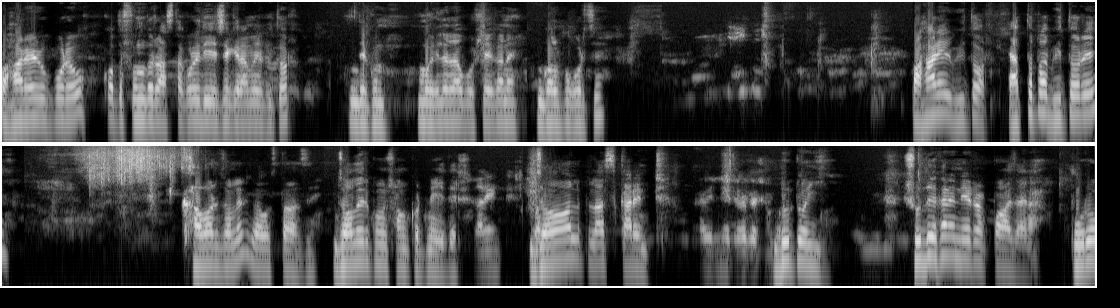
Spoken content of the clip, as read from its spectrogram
পাহাড়ের উপরেও কত সুন্দর রাস্তা করে দিয়েছে গ্রামের ভিতর। দেখুন, মহিলারা বসে এখানে গল্প করছে। পাহাড়ের ভিতর এতটা ভিতরে খাবার জলের ব্যবস্থা আছে। জলের কোনো সংকট নেই এদের। জল প্লাস কারেন্ট দুটোই। শুধু এখানে নেটওয়ার্ক পাওয়া যায় না। পুরো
